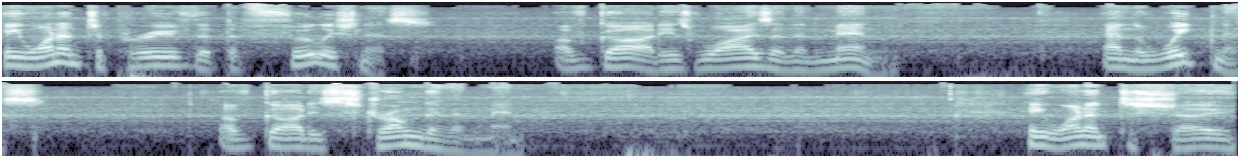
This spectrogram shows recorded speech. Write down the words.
He wanted to prove that the foolishness of God is wiser than men, and the weakness of God is stronger than men. He wanted to show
